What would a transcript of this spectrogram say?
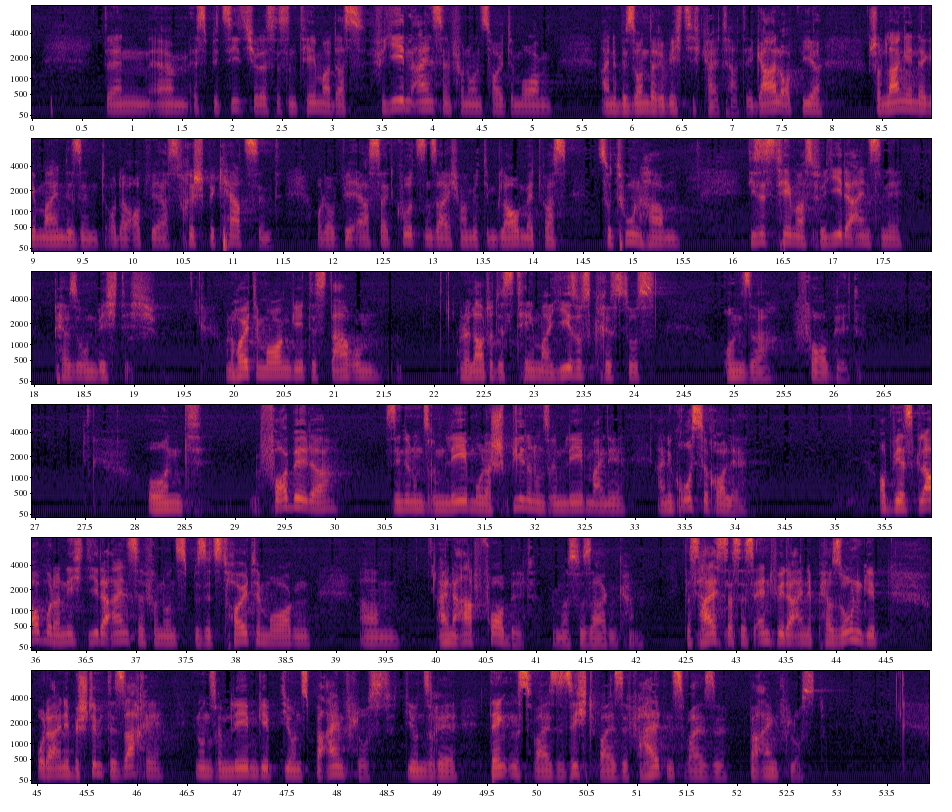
Denn ähm, es bezieht sich oder es ist ein Thema, das für jeden Einzelnen von uns heute Morgen eine besondere Wichtigkeit hat. Egal, ob wir schon lange in der Gemeinde sind oder ob wir erst frisch bekehrt sind oder ob wir erst seit kurzem, sage ich mal, mit dem Glauben etwas zu tun haben. Dieses Thema ist für jede einzelne Person wichtig. Und heute Morgen geht es darum, oder lautet das Thema Jesus Christus, unser Vorbild. Und Vorbilder sind in unserem Leben oder spielen in unserem Leben eine, eine große Rolle. Ob wir es glauben oder nicht, jeder Einzelne von uns besitzt heute Morgen ähm, eine Art Vorbild, wenn man es so sagen kann. Das heißt, dass es entweder eine Person gibt oder eine bestimmte Sache in unserem Leben gibt, die uns beeinflusst, die unsere Denkensweise, Sichtweise, Verhaltensweise beeinflusst.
